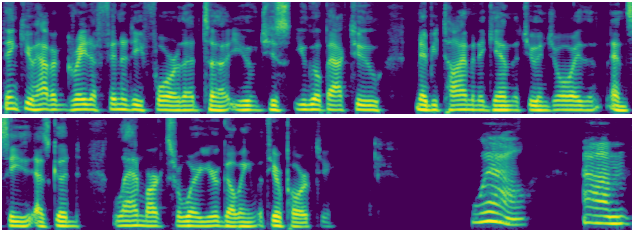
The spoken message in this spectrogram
think you have a great affinity for that uh, you just you go back to maybe time and again that you enjoy and, and see as good landmarks for where you're going with your poetry? Well, um,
